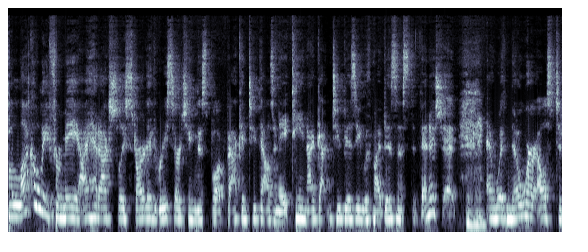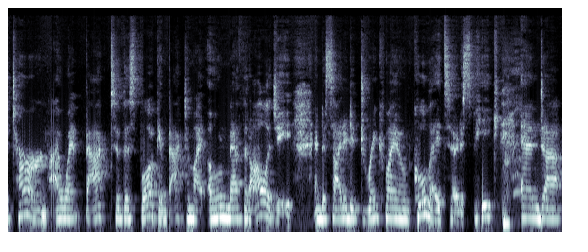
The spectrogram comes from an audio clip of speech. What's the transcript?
But luckily for me, I had actually started researching this book back in 2018. I'd gotten too busy with my business to finish it. Mm-hmm. And with nowhere else to turn, learn, I went back to this book and back to my own methodology and decided to drink my own Kool Aid, so to speak. and uh,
